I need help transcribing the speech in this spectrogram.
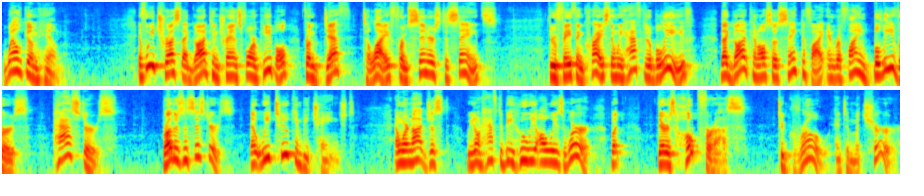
Welcome him. If we trust that God can transform people from death to life, from sinners to saints, through faith in Christ, then we have to believe that God can also sanctify and refine believers, pastors, brothers and sisters, that we too can be changed. And we're not just, we don't have to be who we always were, but there's hope for us to grow and to mature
